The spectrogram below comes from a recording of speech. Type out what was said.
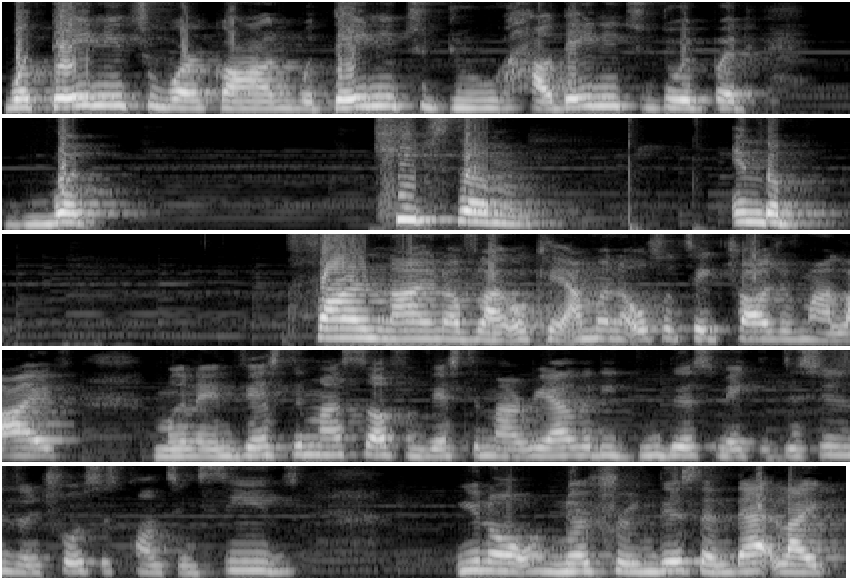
what they need to work on, what they need to do, how they need to do it, but what keeps them in the fine line of like, okay, I'm going to also take charge of my life. I'm going to invest in myself, invest in my reality, do this, make the decisions and choices, planting seeds you know, nurturing this and that. Like,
